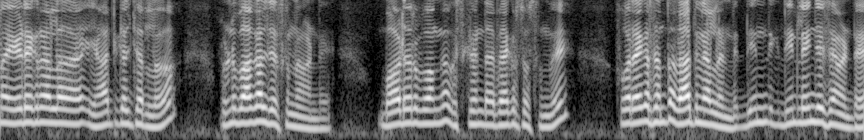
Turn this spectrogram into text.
ఉన్న ఏడు ఎకరాల ఈ హార్టికల్చర్లో రెండు భాగాలు చేసుకున్నామండి. బార్డర్ బొంగ ఒక సిక్స్ అండ్ హాఫ్ ఏకర్స్ వస్తుంది. ఫోర్ ఏకర్స్ అంతా రాతి నెలండి. దీని దీంట్లో ఏం చేసామంటే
